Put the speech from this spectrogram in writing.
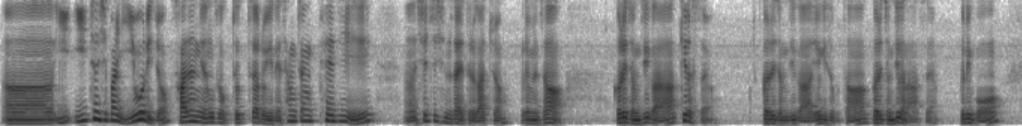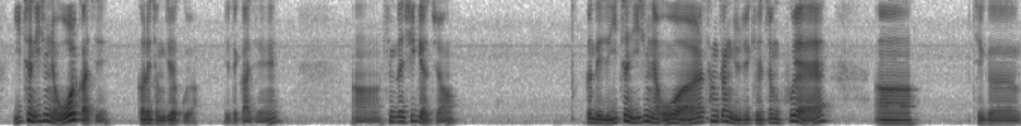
어, 이, 2018년 2월이죠. 4년 연속 적자로 인해 상장 폐지 어, 실질 심사에 들어갔죠. 그러면서 거래 정지가 길었어요. 거래 정지가 여기서부터 거래 정지가 나왔어요. 그리고 2020년 5월까지 거래 정지였고요. 이때까지 어, 힘든 시기였죠. 근데 이제 2020년 5월 상장 유지 결정 후에 어, 지금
